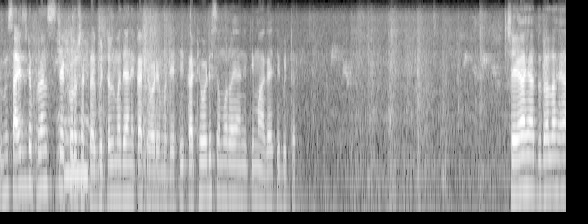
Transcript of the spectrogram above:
तुम्ही साईज डिफरन्स चेक करू शकता बिटलमध्ये आणि काठेवाडीमध्ये. ही काठेवाडी समोर आहे आणि ती माग आहे ती बिटल. शेळ्या ह्या दुधाला ह्या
